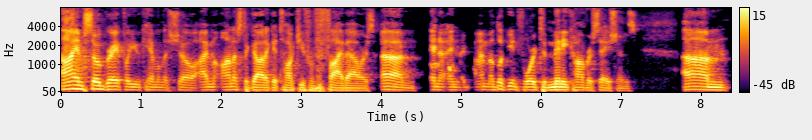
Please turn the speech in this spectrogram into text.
I am so grateful you came on the show. I'm honest to God, I could talk to you for five hours. Um, and and I'm looking forward to many conversations. Um,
